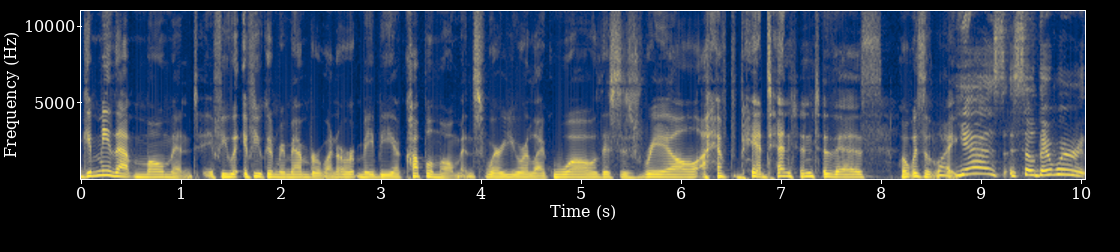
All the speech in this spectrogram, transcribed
Give me that moment, if you if you can remember one, or maybe a couple moments where you were like, whoa, this is real. I have to pay pay attention to this. What was it like? Yes. So there were,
